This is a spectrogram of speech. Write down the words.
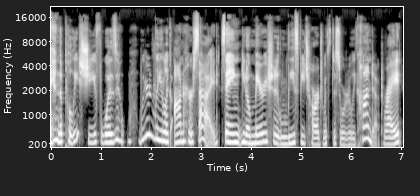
And the police chief was weirdly like on her side, saying, you know, Mary should at least be charged with disorderly conduct, right?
